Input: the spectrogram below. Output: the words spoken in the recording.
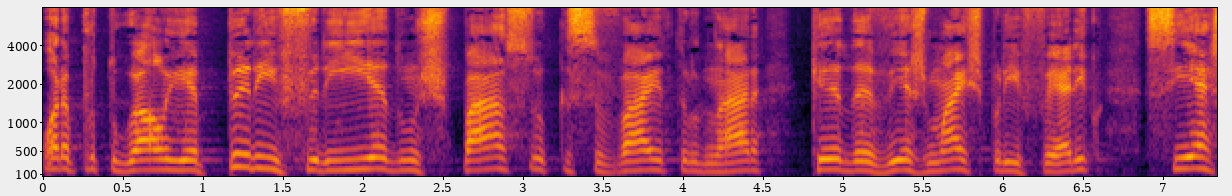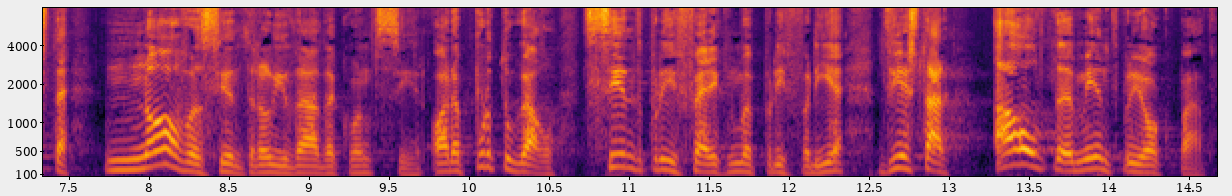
Ora, Portugal é a periferia de um espaço que se vai tornar cada vez mais periférico se esta nova centralidade acontecer. Ora, Portugal, sendo periférico numa periferia, devia estar altamente preocupado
